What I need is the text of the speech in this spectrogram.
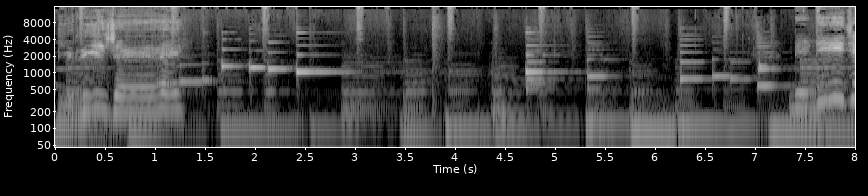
Diri J. Dear DJ,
